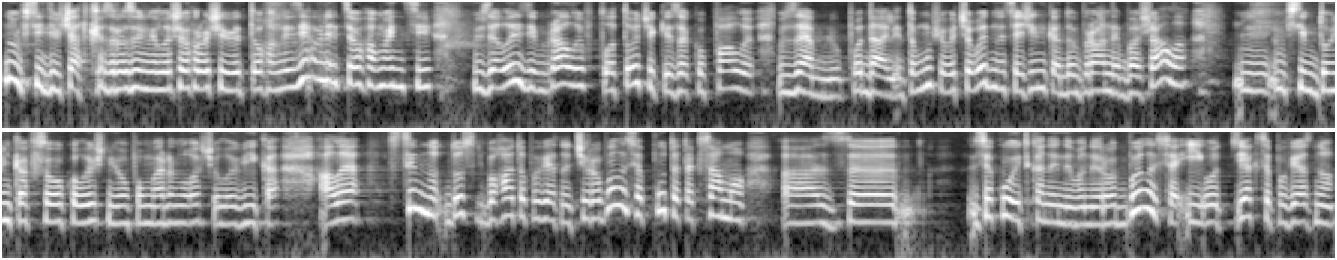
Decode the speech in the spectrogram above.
Ну, всі дівчатка зрозуміли, що гроші від того не з'являться в гаманці. Взяли, зібрали в платочок і закопали в землю подалі. Тому що, очевидно, ця жінка добра не бажала всім доньках свого колишнього померлого чоловіка. Але з цим ну, досить багато пов'язано. Чи робилися пута так само з. З якої тканини вони робилися, і от як це пов'язано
